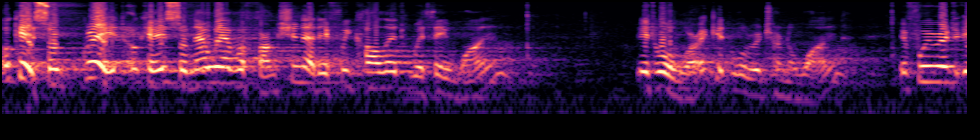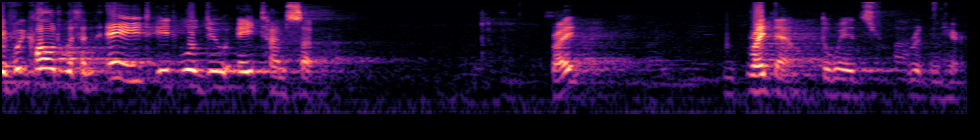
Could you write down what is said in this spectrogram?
Okay, so great. Okay, so now we have a function that if we call it with a 1, it will work. It will return a 1. If we, were if we call it with an 8, it will do 8 times 7. Right? Right now, the way it's written here.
